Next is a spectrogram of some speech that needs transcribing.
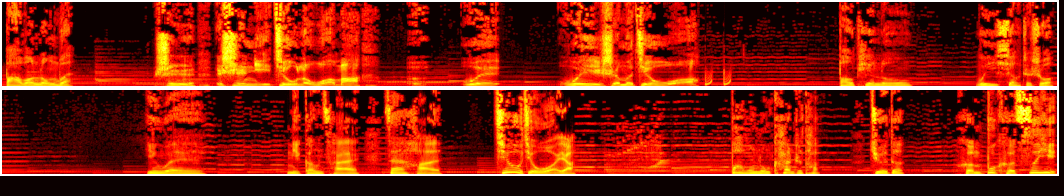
霸王龙问。是是你救了我吗？呃，为为什么救我？薄片龙微笑着说：“因为，你刚才在喊‘救救我呀’。”霸王龙看着他，觉得很不可思议。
